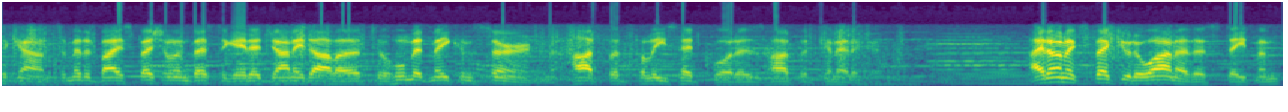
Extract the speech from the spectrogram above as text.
Account submitted by Special Investigator Johnny Dollar to whom it may concern, Hartford Police Headquarters, Hartford, Connecticut. I don't expect you to honor this statement,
